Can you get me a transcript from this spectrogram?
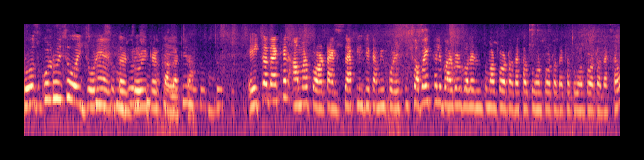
রোজ গোল্ড হয়েছে ওই জরি সুতার জরিটার কালারটা এইটা দেখেন আমার পরোটা এক্স্যাক্টলি যেটা আমি পরেছি। সবাই খালি বারবার বলেন তোমার পরোটা দেখাও তোমার পরোটা দেখাও তোমার পরোটা দেখাও।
